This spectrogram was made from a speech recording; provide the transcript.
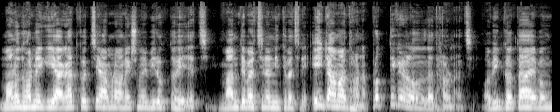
মনোধর্মে গিয়ে আঘাত করছে, আমরা অনেক সময় বিরক্ত হয়ে যাচ্ছি। মানতে পারছি না, নিতে পারছি না, এইটা আমার ধারণা। প্রত্যেকের আলাদা ধারণা আছে। অভিজ্ঞতা এবং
